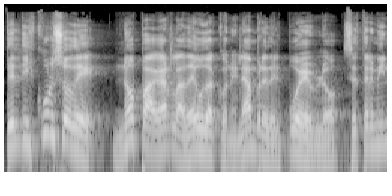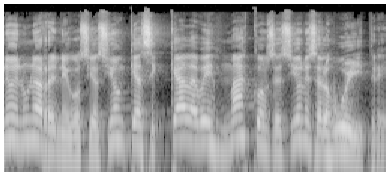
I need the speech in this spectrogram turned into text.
Del discurso de no pagar la deuda con el hambre del pueblo, se terminó en una renegociación que hace cada vez más concesiones a los buitres.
